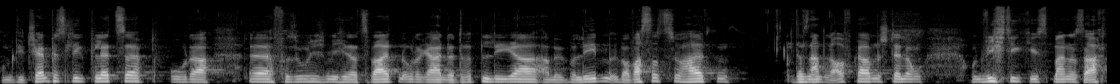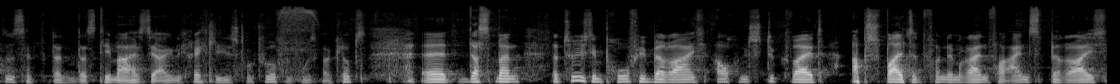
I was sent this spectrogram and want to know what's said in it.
um die Champions League Plätze oder äh, versuche ich mich in der zweiten oder gar in der dritten Liga am Überleben über Wasser zu halten. Das sind andere Aufgabenstellungen. Und wichtig ist meines Erachtens, das Thema heißt ja eigentlich rechtliche Struktur von Fußballclubs, äh, dass man natürlich den Profibereich auch ein Stück weit abspaltet von dem reinen Vereinsbereich,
